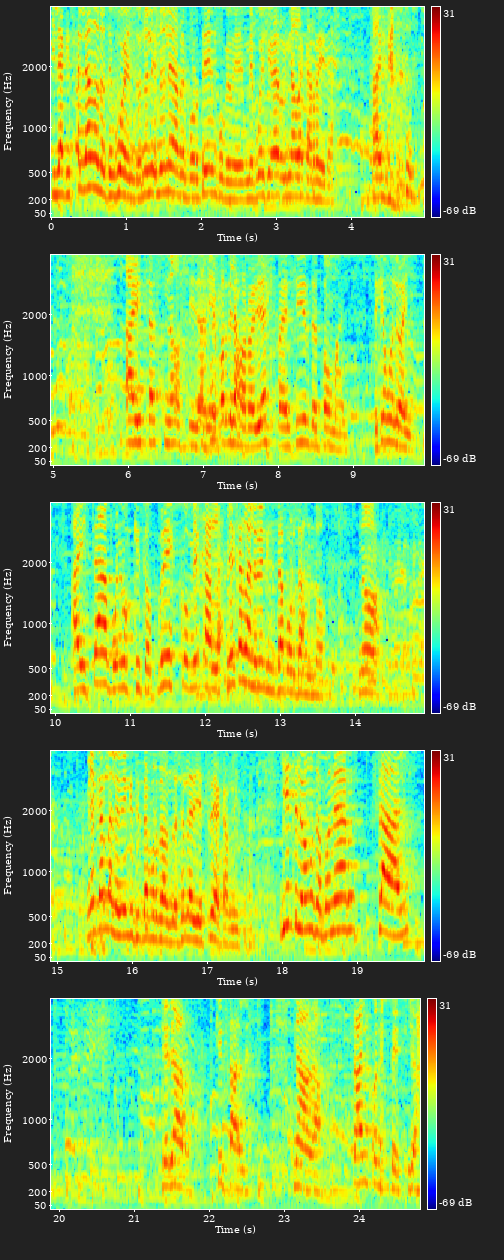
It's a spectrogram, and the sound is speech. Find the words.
Y la que está al lado no te cuento, no le, no le la reporten porque me, me puede llegar a arruinar la carrera. Ahí está. Ahí estás. No, sí, Dani, aparte las barbaridades que va a decirte, todo mal. Dejémoslo ahí. Ahí está, ponemos queso fresco. Mira Carla, mira Carla lo bien que se está portando. No. Mira Carla lo bien que se está portando, ya la diestré a Carlita. Y este le vamos a poner sal. Gerard, ¿qué sal? Nada, sal con especias.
